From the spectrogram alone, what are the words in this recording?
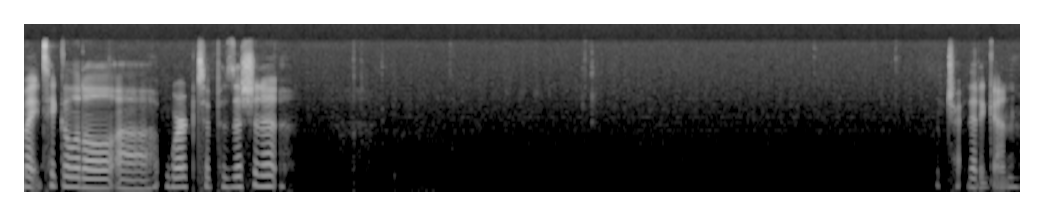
Might take a little uh, work to position it. That again.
